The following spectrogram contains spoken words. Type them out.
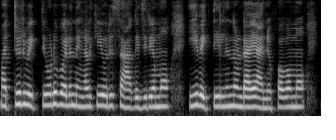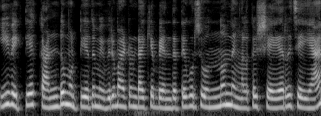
മറ്റൊരു വ്യക്തിയോട് പോലും നിങ്ങൾക്ക് ഈ ഒരു സാഹചര്യമോ ഈ വ്യക്തിയിൽ നിന്നുണ്ടായ അനുഭവമോ ഈ വ്യക്തിയെ കണ്ടുമുട്ടിയതും ഇവരുമായിട്ടുണ്ടാക്കിയ ബന്ധത്തെക്കുറിച്ച് ഒന്നും നിങ്ങൾക്ക് ഷെയർ ചെയ്യാൻ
